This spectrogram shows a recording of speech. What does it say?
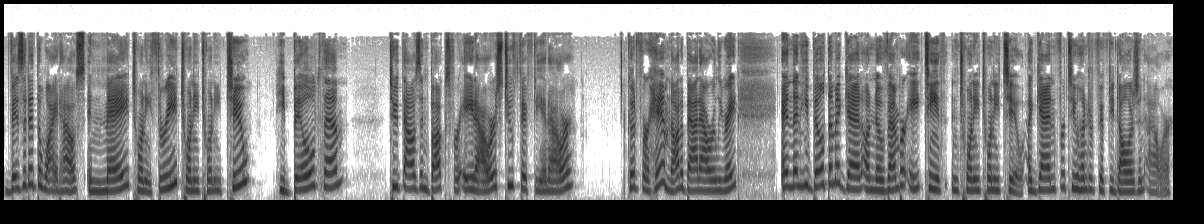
visited the White House in May 23, 2022. He billed them 2000 bucks for 8 hours, 250 an hour. Good for him, not a bad hourly rate. And then he billed them again on November 18th in 2022, again for $250 an hour.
